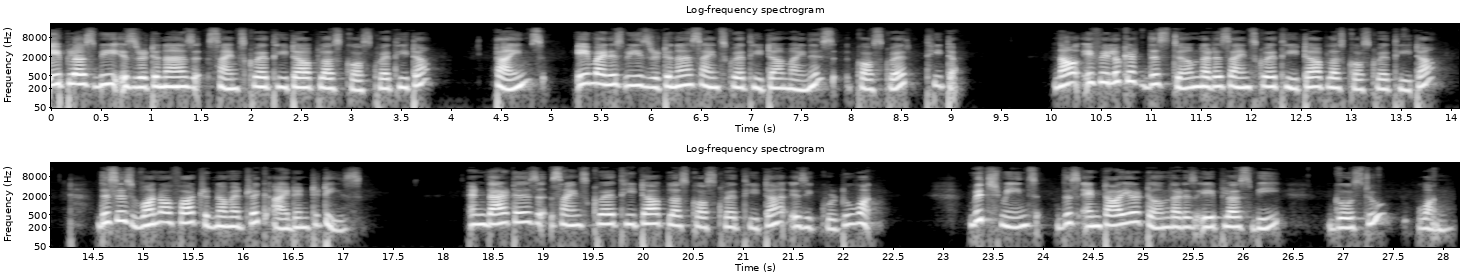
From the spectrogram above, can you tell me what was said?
a plus b is written as sine square theta plus cos square theta times a minus b is written as sine square theta minus cos square theta. Now if we look at this term that is sine square theta plus cos square theta, this is one of our trigonometric identities. And that is sine square theta plus cos square theta is equal to 1. Which means this entire term that is a plus b goes to 1.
